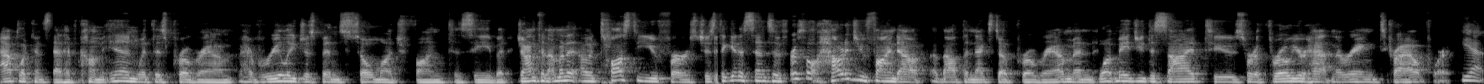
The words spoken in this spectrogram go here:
applicants that have come in with this program have really just been so much fun to see. But Jonathan, I'm gonna toss to you first just to get a sense of first of all, how did you find out about the Next Up program and what made you decide to sort of throw your hat in the ring to try out for it? Yeah.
